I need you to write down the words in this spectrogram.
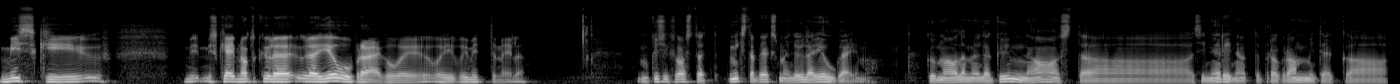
miski, mis käib natuke üle, üle jõu praegu või, või, või mitte meile? ma küsiks vastu, et miks ta peaks meile üle jõu käima? kui me oleme üle kümne aasta siin erinevate programmidega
